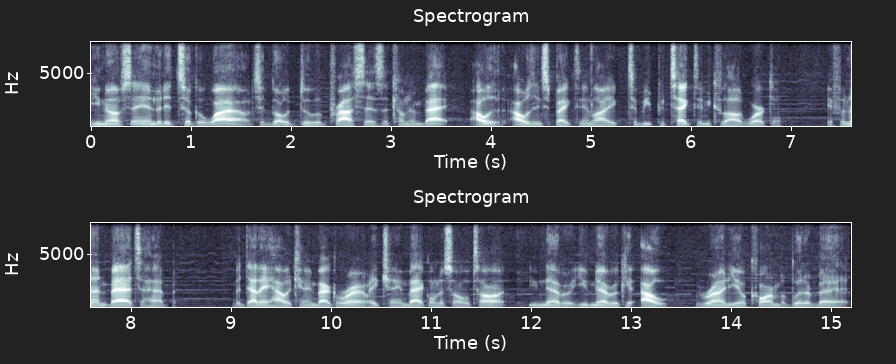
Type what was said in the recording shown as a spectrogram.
You know what I'm saying? But it took a while to go through the process of coming back. I was I was expecting like to be protected because I was working, if nothing bad to happen. But that ain't how it came back around. It came back on its own time. You never you never could out your karma, good or bad.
